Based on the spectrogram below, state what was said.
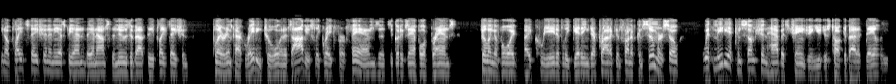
You know, PlayStation and ESPN, they announced the news about the PlayStation Player Impact Rating Tool, and it's obviously great for fans. It's a good example of brands filling a void by creatively getting their product in front of consumers. So, with media consumption habits changing, you just talked about it daily,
